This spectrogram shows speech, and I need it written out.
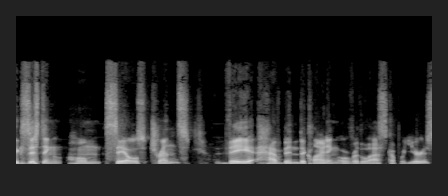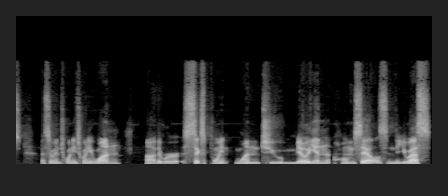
existing home sales trends they have been declining over the last couple of years. So in 2021, uh, there were 6.12 million home sales in the US.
